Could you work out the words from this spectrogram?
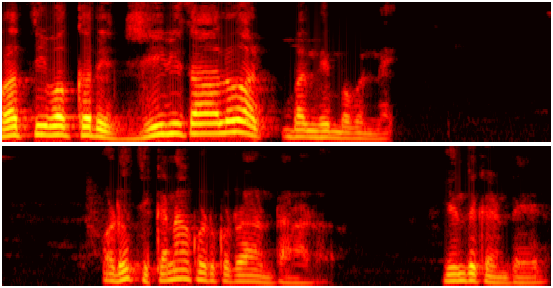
ప్రతి ఒక్కరి జీవితాలు బంధింపబడినాయి. వాడు తిక్కనా కొడుకురా అంటున్నాడు. ఎందుకంటే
